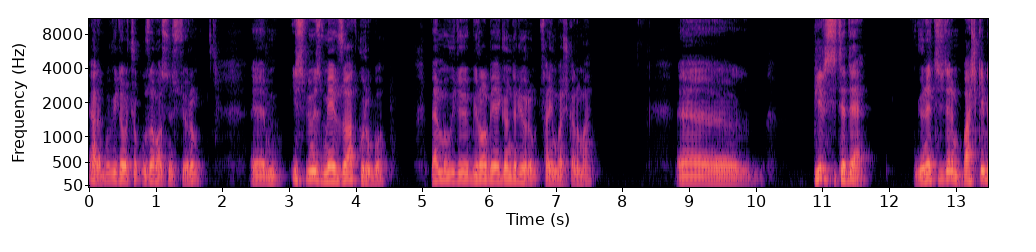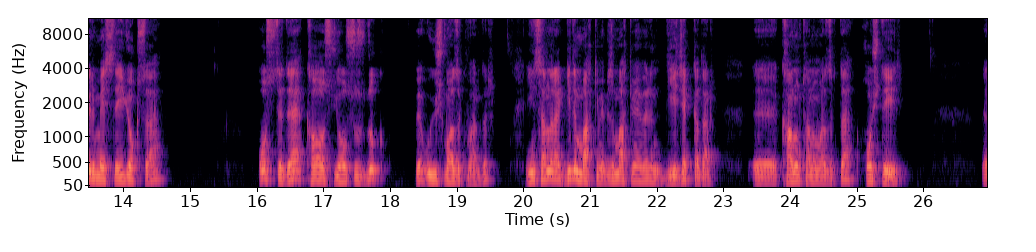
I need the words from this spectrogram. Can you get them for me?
Yani bu video çok uzamasın istiyorum. E, ismimiz Mevzuat Grubu. Ben bu videoyu Birol Bey'e gönderiyorum Sayın Başkanıma. Ee, bir sitede yöneticilerin başka bir mesleği yoksa o sitede kaos, yolsuzluk ve uyuşmazlık vardır. İnsanlara gidin mahkeme, bizi mahkemeye verin diyecek kadar e, kanun tanımazlık da hoş değil. E,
